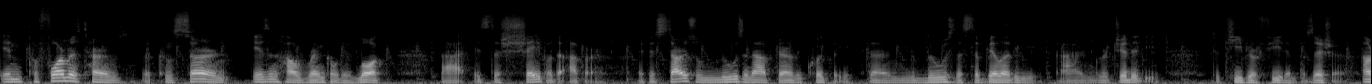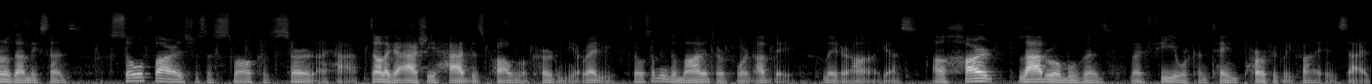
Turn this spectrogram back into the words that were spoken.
In performance terms, the concern isn't how wrinkled they look, but it's the shape of the upper. If it starts to loosen up fairly quickly, then you lose the stability and rigidity to keep your feet in position. I don't know if that makes sense. So far, it's just a small concern I have. It's not like I actually had this problem occur to me already. So something to monitor for an update later on, I guess. On hard lateral movements, my feet were contained perfectly fine inside.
